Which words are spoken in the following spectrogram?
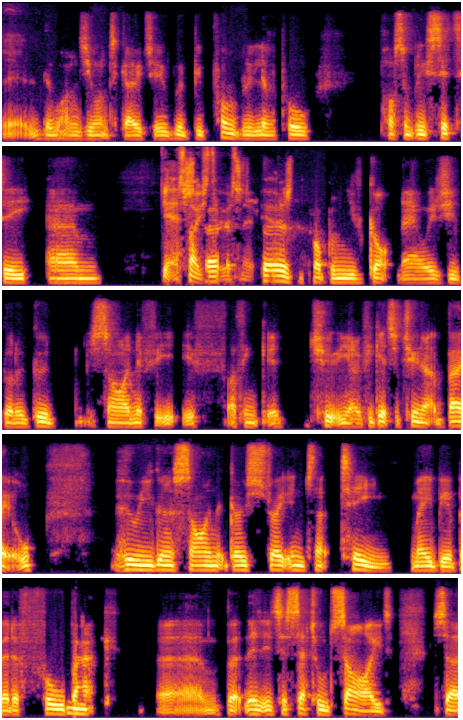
The, the, ones you want to go to would be probably Liverpool, possibly City. Um, yeah, it's Spurs, to, isn't it? Spurs. The problem you've got now is you've got a good side. And if if I think it, you know if you get to tune out of Bale, who are you going to sign that goes straight into that team? maybe a better fullback. Mm. Um, but it's a settled side, so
